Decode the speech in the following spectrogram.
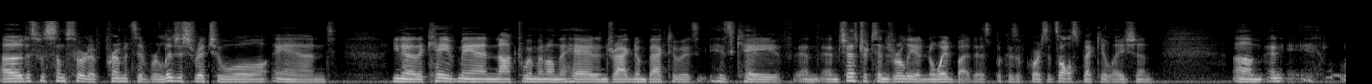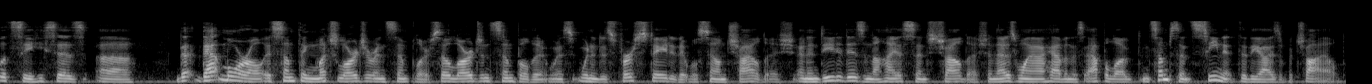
oh this was some sort of primitive religious ritual and you know the caveman knocked women on the head and dragged them back to his his cave. And and Chesterton's really annoyed by this because of course it's all speculation. Um, and let's see he says uh, that that moral is something much larger and simpler, so large and simple that when it is first stated it will sound childish, and indeed it is in the highest sense childish, and that is why I have in this apologue in some sense seen it through the eyes of a child.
